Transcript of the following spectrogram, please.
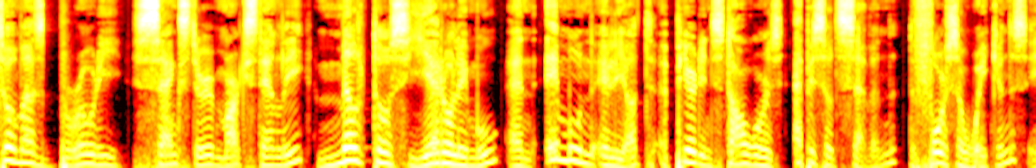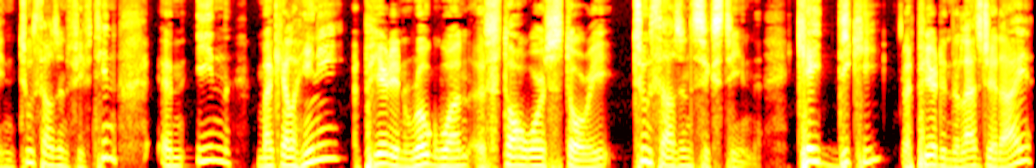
Thomas Brodie Sangster, Mark Stanley, Miltos Yerolemou, and Emun Elliott appeared in Star Wars Episode 7, The Force Awakens, in 2015, and Ian McElhinney appeared in Rogue One, A Star Wars Story, 2016. Kate Dickie appeared in The Last Jedi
